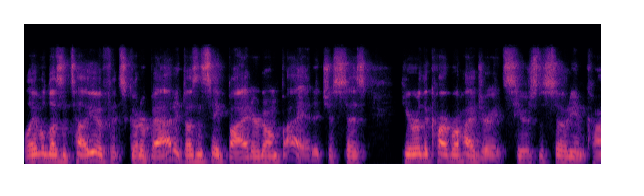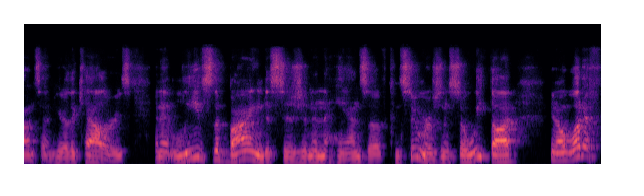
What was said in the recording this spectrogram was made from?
The label doesn't tell you if it's good or bad. It doesn't say buy it or don't buy it. It just says, here are the carbohydrates, here's the sodium content, here are the calories, and it leaves the buying decision in the hands of consumers. And so we thought, you know, what if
